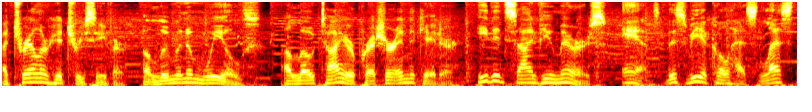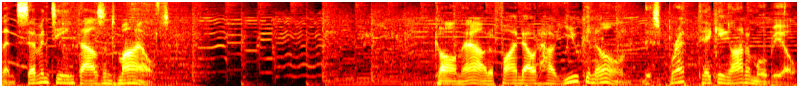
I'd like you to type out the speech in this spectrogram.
a trailer hitch receiver, aluminum wheels, a low tire pressure indicator, heated side view mirrors, and this vehicle has less than 17,000 miles. Call now to find out how you can own this breathtaking automobile.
